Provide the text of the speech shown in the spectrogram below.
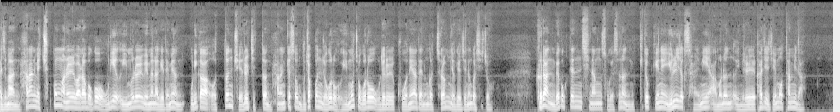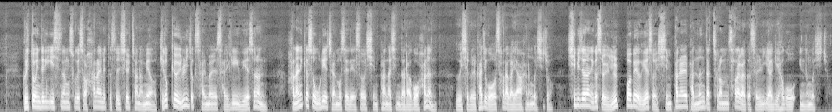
하지만 하나님의 축복만을 바라보고 우리의 의무를 외면하게 되면 우리가 어떤 죄를 짓든 하나님께서 무조건적으로 의무적으로 우리를 구원해야 되는 것처럼 여겨지는 것이죠. 그러한 왜곡된 신앙 속에서는 기독교인의 윤리적 삶이 아무런 의미를 가지지 못합니다. 그리스도인들이 이 세상 속에서 하나님의 뜻을 실천하며 기독교 윤리적 삶을 살기 위해서는 하나님께서 우리의 잘못에 대해서 심판하신다라고 하는 의식을 가지고 살아가야 하는 것이죠. 12절은 이것을 율법에 의해서 심판을 받는 자처럼 살아갈 것을 이야기하고 있는 것이죠.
